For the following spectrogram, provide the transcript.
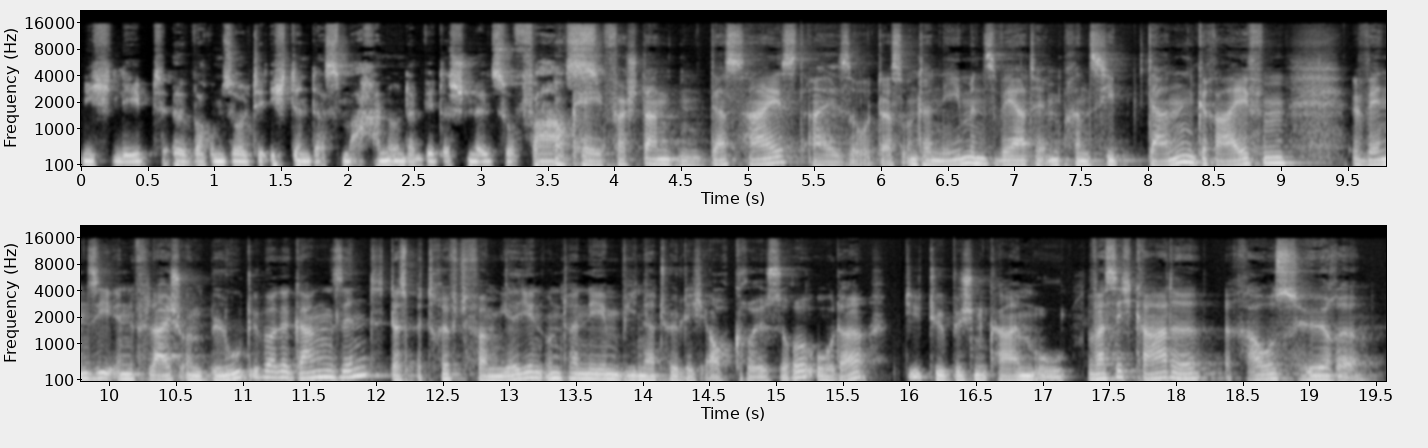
nicht lebt, äh, warum sollte ich denn das machen? Und dann wird das schnell zur Farce. Okay, verstanden. Das heißt also, dass Unternehmenswerte im Prinzip dann greifen, wenn sie in Fleisch und Blut übergegangen sind. Das betrifft Familienunternehmen wie natürlich auch größere oder die typischen KMU. Was ich gerade raushöre,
